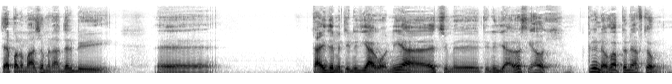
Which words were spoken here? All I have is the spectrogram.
τα επωνομαζόμενα ντέρμπι ε, τα είδε με την ίδια αγωνία, έτσι με την ίδια αρρώστια. Όχι. Κρίνω εγώ από τον εαυτό μου.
